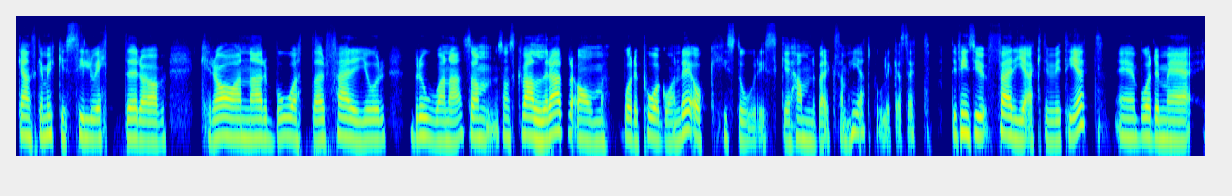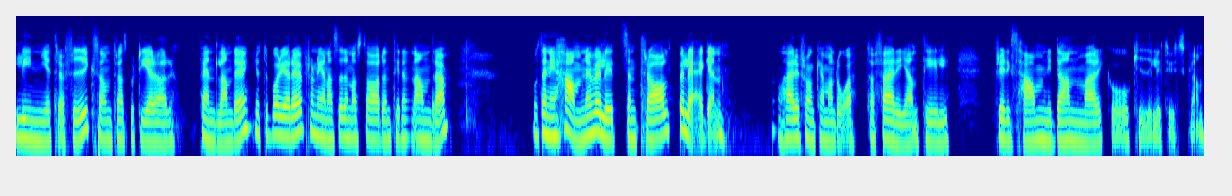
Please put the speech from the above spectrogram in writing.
ganska mycket silhuetter av kranar, båtar, färjor, broarna som, som skvallrar om både pågående och historisk eh, hamnverksamhet på olika sätt. Det finns ju färjeaktivitet, eh, både med linjetrafik som transporterar pendlande göteborgare från ena sidan av staden till den andra. Och sen är hamnen väldigt centralt belägen och härifrån kan man då ta färjan till Fredrikshamn i Danmark och Kiel i Tyskland.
